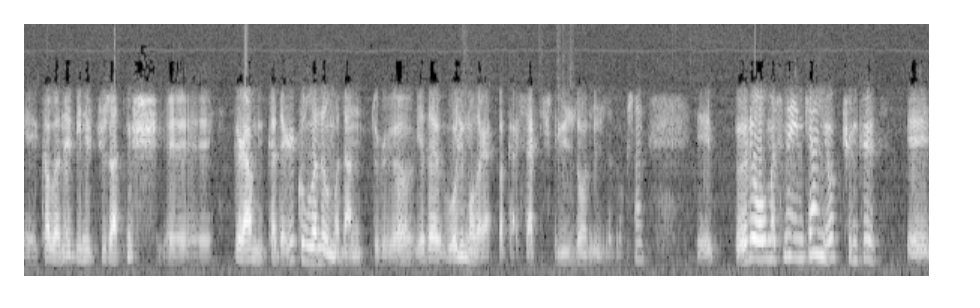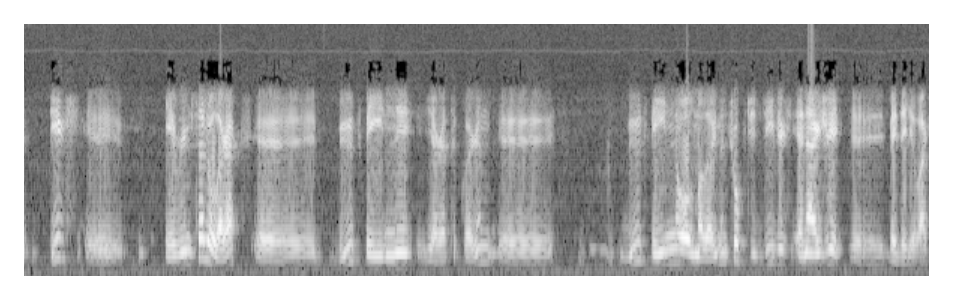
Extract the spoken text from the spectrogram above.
e, kalanı 1360 e, gram kadarı kullanılmadan duruyor. Ya da volüm olarak bakarsak işte %10, %90. E, böyle olmasına imkan yok. Çünkü bir evrimsel olarak büyük beyinli yaratıkların büyük beyinli olmalarının çok ciddi bir enerji bedeli var.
